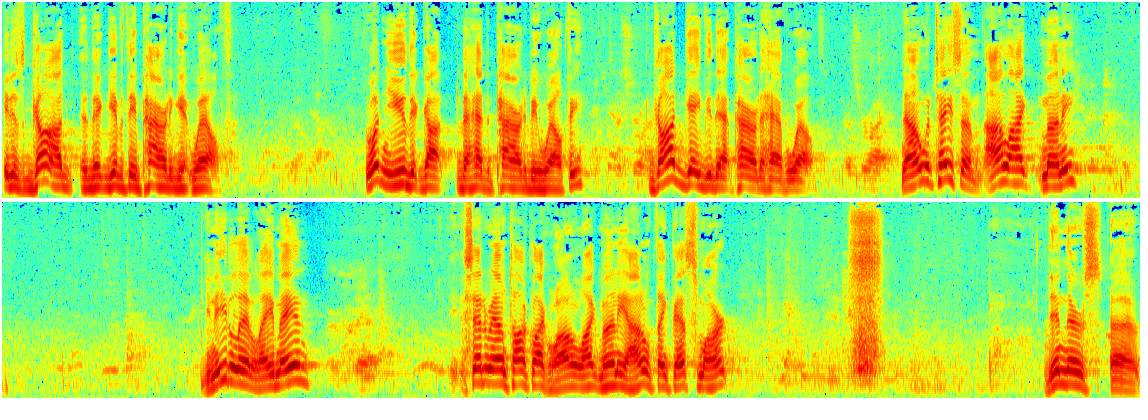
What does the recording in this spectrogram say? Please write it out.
It is God that giveth thee power to get wealth. It wasn't you that got that had the power to be wealthy. Right. God gave you that power to have wealth. That's right. Now I'm going to tell you something. I like money. You need a little, amen? Sit around and talk like, well, I don't like money. I don't think that's smart. Then there's uh,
